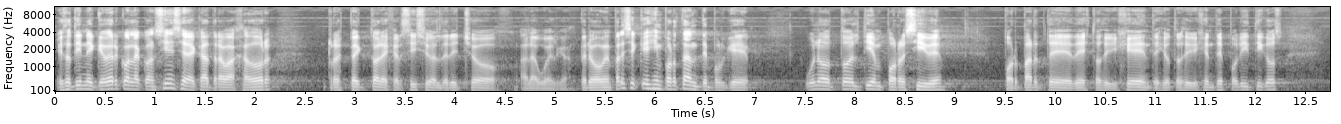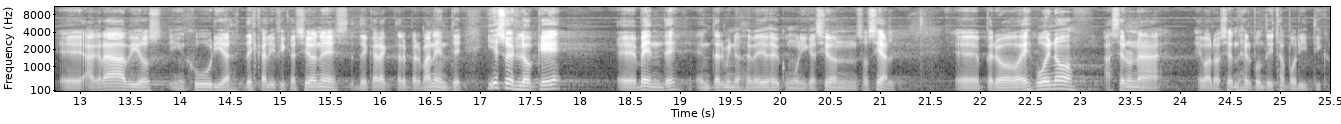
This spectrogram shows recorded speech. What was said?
Eso tiene que ver con la conciencia de cada trabajador respecto al ejercicio del derecho a la huelga. Pero me parece que es importante porque uno todo el tiempo recibe por parte de estos dirigentes y otros dirigentes políticos eh, agravios, injurias, descalificaciones de carácter permanente. Y eso es lo que eh, vende en términos de medios de comunicación social. Eh, pero es bueno hacer una evaluación desde el punto de vista político.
